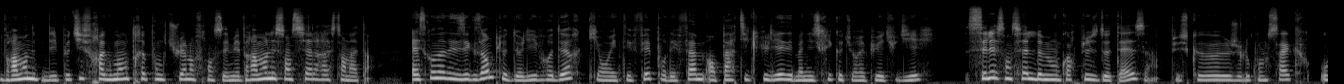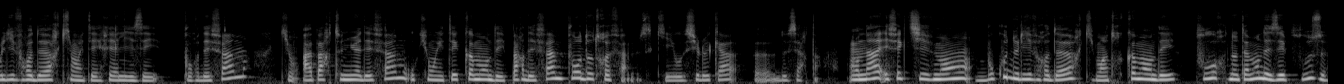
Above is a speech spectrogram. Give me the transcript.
vraiment des petits fragments très ponctuels en français, mais vraiment l'essentiel reste en latin. Est-ce qu'on a des exemples de livres d'heures qui ont été faits pour des femmes en particulier, des manuscrits que tu aurais pu étudier? C'est l'essentiel de mon corpus de thèse, puisque je le consacre aux livres d'heures qui ont été réalisés pour des femmes, qui ont appartenu à des femmes ou qui ont été commandés par des femmes pour d'autres femmes, ce qui est aussi le cas euh, de certains. On a effectivement beaucoup de livres d'heures qui vont être commandés pour notamment des épouses.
